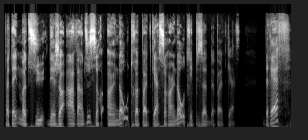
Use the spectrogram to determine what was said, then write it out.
Peut-être m'as-tu déjà entendu sur un autre podcast, sur un autre épisode de podcast? Bref,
